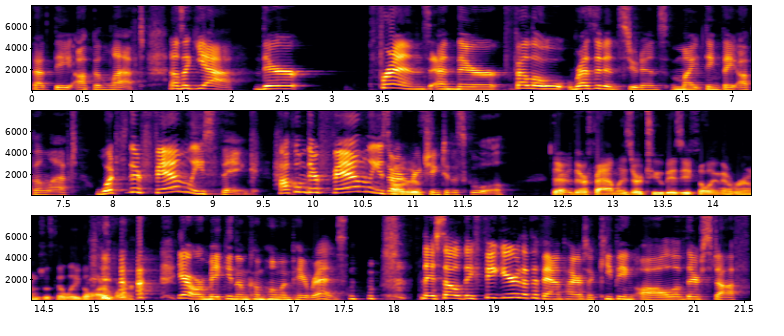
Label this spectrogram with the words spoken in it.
that they up and left. And I was like, yeah, their friends and their fellow resident students might think they up and left. What do their families think? How come their families oh, aren't there's- reaching to the school? Their their families are too busy filling their rooms with illegal artwork. Yeah, or making them come home and pay rent. they, so they figure that the vampires are keeping all of their stuff,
